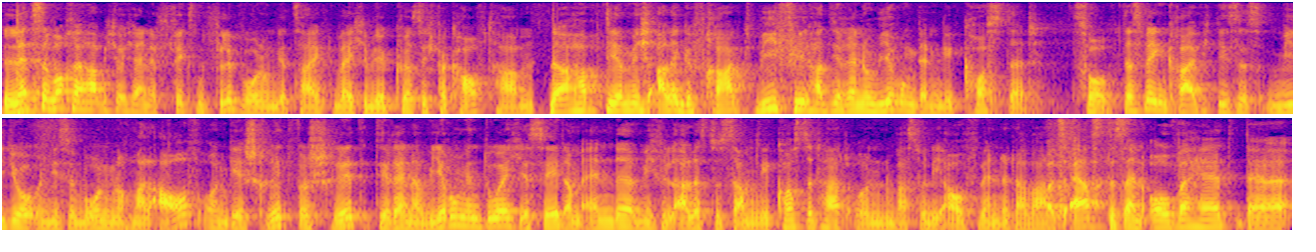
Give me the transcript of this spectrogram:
Letzte Woche habe ich euch eine fixen Flip-Wohnung gezeigt, welche wir kürzlich verkauft haben. Da habt ihr mich alle gefragt, wie viel hat die Renovierung denn gekostet? So, deswegen greife ich dieses Video und diese Wohnung nochmal auf und gehe Schritt für Schritt die Renovierungen durch. Ihr seht am Ende, wie viel alles zusammen gekostet hat und was so die Aufwände da waren. Als erstes ein Overhead, der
